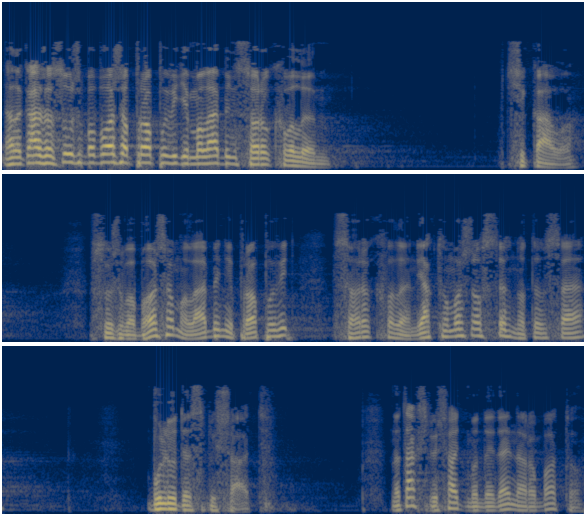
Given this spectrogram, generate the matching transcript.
Але каже, служба Божа проповіді молебень 40 хвилин. Цікаво. Служба Божа, молебень і проповідь 40 хвилин. Як то можна встигнути все? Бо люди спішать. Не так спішать, бо не йде на роботу.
